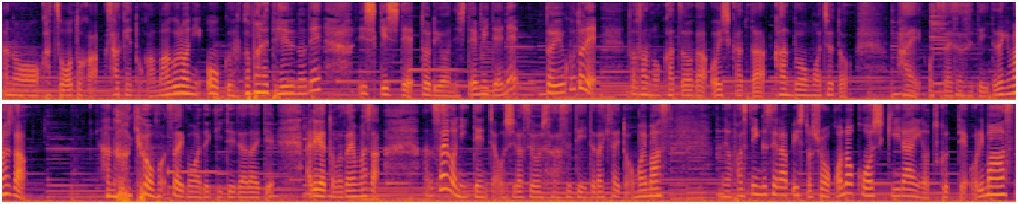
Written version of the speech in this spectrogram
あのカツオとか鮭とかマグロに多く含まれているので意識して取るようにしてみてね。ということで土佐のカツオが美味しかった感動もちょっとはいお伝えさせていただきました。あの、今日も最後まで聞いていただいてありがとうございました。あの最後に1点じゃお知らせをさせていただきたいと思います。ファスティングセラピスト翔子の公式 LINE を作っております。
